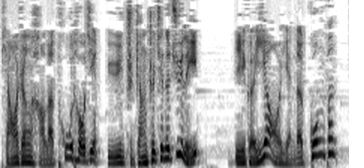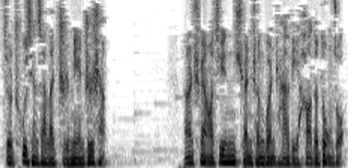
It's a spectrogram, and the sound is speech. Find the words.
调整好了凸透镜与纸张之间的距离，一个耀眼的光斑就出现在了纸面之上。而程咬金全程观察李浩的动作，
